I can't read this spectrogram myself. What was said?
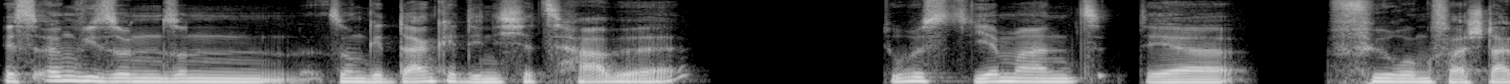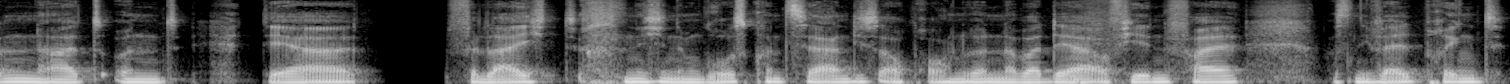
ist irgendwie so ein, so, ein, so ein Gedanke, den ich jetzt habe. Du bist jemand, der Führung verstanden hat und der vielleicht nicht in einem Großkonzern dies auch brauchen würden, aber der auf jeden Fall was in die Welt bringt,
